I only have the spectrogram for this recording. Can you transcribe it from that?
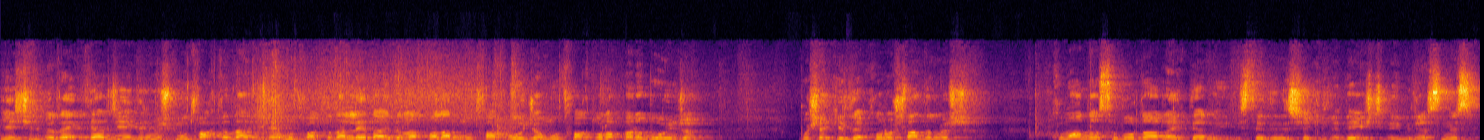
yeşil bir renk tercih edilmiş. Mutfakta da yine mutfakta da led aydınlatmalar mutfak boyunca, mutfak dolapları boyunca bu şekilde konuşlandırılmış. Kumandası burada renklerini istediğiniz şekilde değiştirebilirsiniz.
